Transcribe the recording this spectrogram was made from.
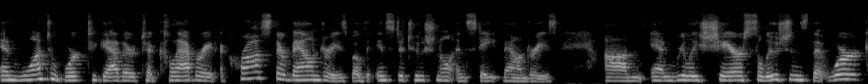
and want to work together to collaborate across their boundaries, both institutional and state boundaries, um, and really share solutions that work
